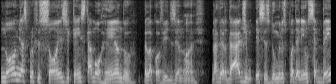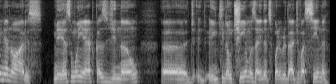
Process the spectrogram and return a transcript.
nome as profissões de quem está morrendo pela Covid-19. Na verdade, esses números poderiam ser bem menores, mesmo em épocas de não, uh, de, de, em que não tínhamos ainda disponibilidade de vacina.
